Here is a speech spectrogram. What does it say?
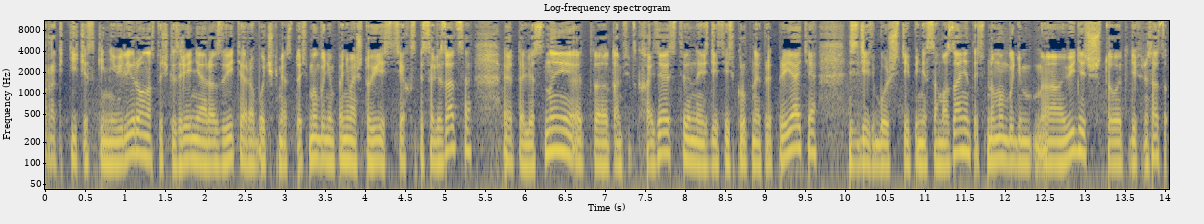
практически нивелирована с точки зрения развития рабочих мест. То есть мы будем понимать, что есть всех специализация, это лесные, это там сельскохозяйственные, здесь есть крупные предприятия, здесь в большей степени самозанятость, но мы будем э, видеть, что эта дифференциация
